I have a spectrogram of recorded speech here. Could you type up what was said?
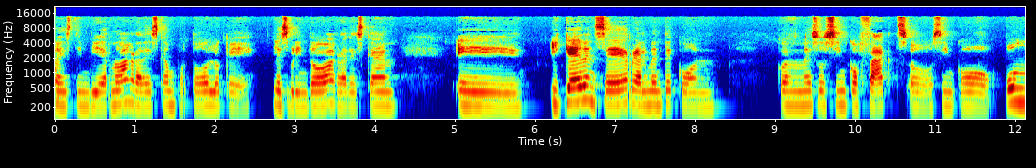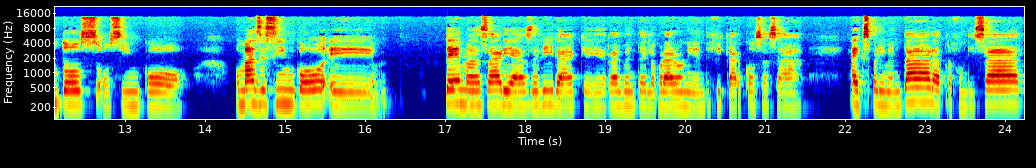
a este invierno, agradezcan por todo lo que les brindó, agradezcan eh, y quédense realmente con con esos cinco facts o cinco puntos o cinco o más de cinco eh, temas, áreas de vida que realmente lograron identificar cosas a, experimentar, a profundizar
